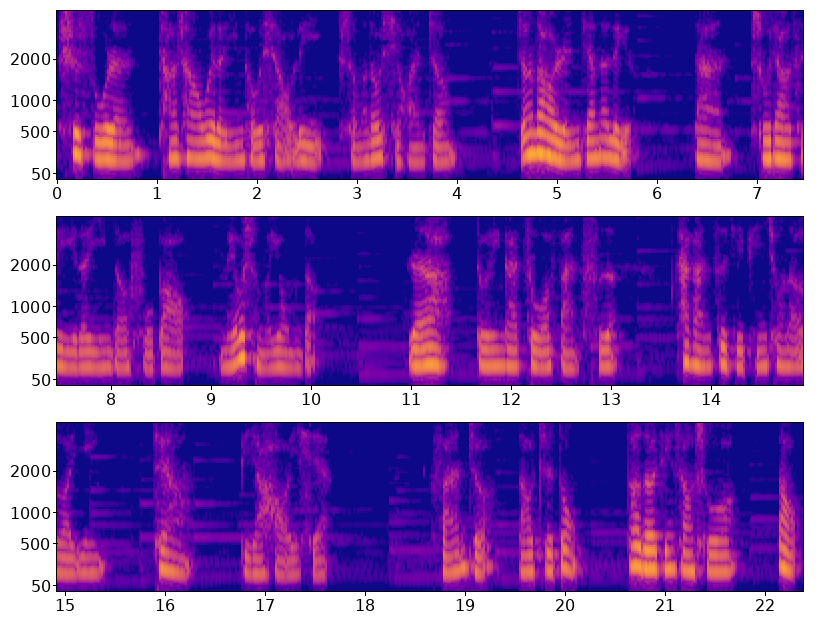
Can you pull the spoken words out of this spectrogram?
世俗人常常为了蝇头小利，什么都喜欢争，争到人间的利，但输掉自己的阴德福报，没有什么用的。人啊，都应该自我反思，看看自己贫穷的恶因，这样比较好一些。反者道之动，《道德经》上说道。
